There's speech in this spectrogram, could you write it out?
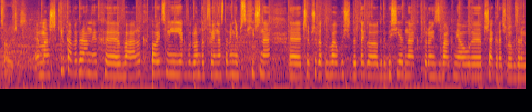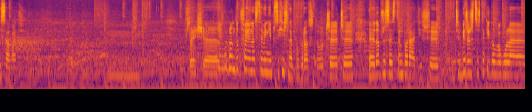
Cały czas. Masz kilka wygranych e, walk. Powiedz mi, jak wygląda Twoje nastawienie psychiczne? E, Czy przygotowywałbyś się do tego, gdybyś jednak którąś z walk miał e, przegrać lub zremisować? W sensie, Jak wygląda Twoje nastawienie psychiczne po prostu? Czy, czy dobrze sobie z tym poradzisz? Czy bierzesz coś takiego w ogóle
